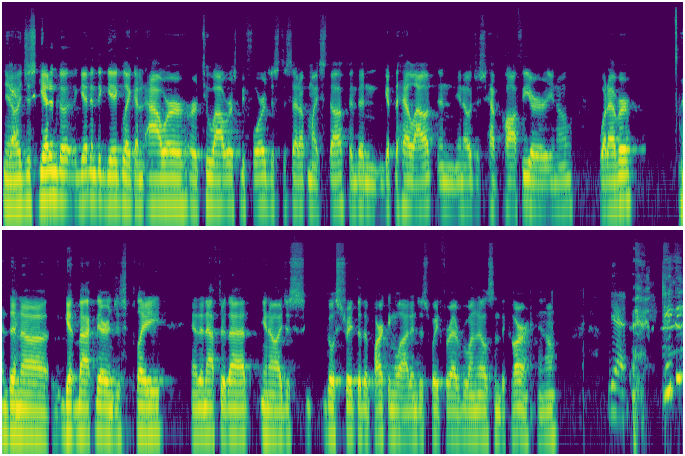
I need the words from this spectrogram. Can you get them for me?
you know, Yeah. I just get in the get in the gig like an hour or two hours before just to set up my stuff and then get the hell out and you know just have coffee or you know whatever, and then uh, get back there and just play. And then after that, you know, I just go straight to the parking lot and just wait for everyone else in the car. You know. Yeah. Do you think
